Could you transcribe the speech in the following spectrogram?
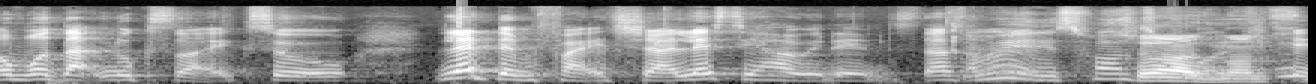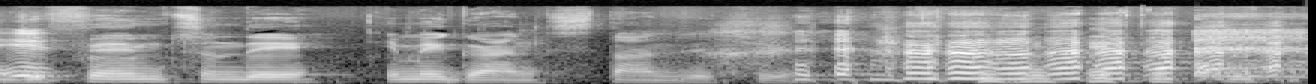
of what that looks like. So let them fight, Sha. Let's see how it ends. That's I my- mean, it's fun So to as not to It is. defame Tunde, immigrants stand with you.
